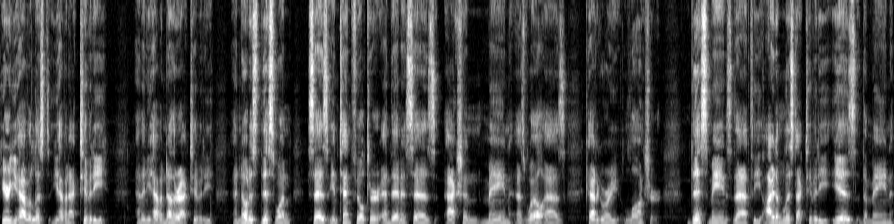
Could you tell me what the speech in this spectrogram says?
here you have a list, you have an activity, and then you have another activity. And notice this one says intent filter, and then it says action main as well as category launcher. This means that the item list activity is the main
